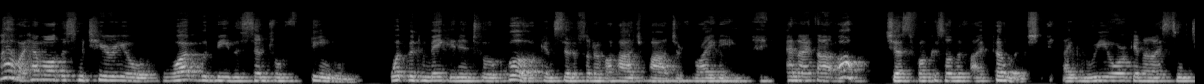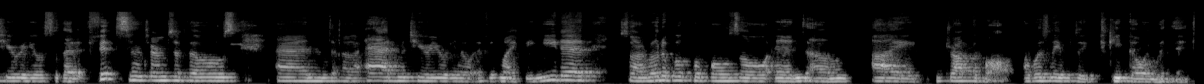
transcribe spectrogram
wow, I have all this material. What would be the central theme? What would make it into a book instead of sort of a hodgepodge of writing. And I thought, oh, just focus on the five pillars, like reorganize the material so that it fits in terms of those and uh, add material, you know, if it might be needed. So I wrote a book proposal and um, I dropped the ball. I wasn't able to, to keep going with it.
